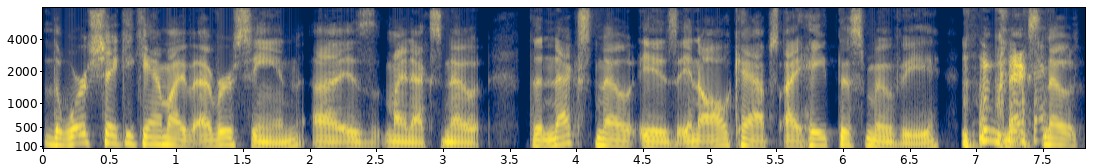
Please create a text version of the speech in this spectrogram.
the worst shaky cam I've ever seen uh, is my next note. The next note is in all caps. I hate this movie. Next note,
